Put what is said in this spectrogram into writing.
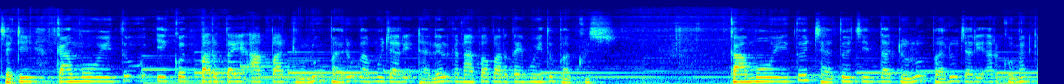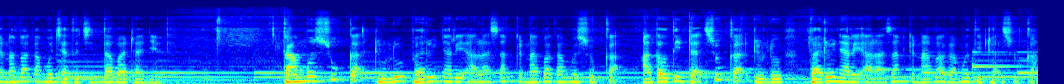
Jadi kamu itu ikut partai apa dulu baru kamu cari dalil kenapa partaimu itu bagus. Kamu itu jatuh cinta dulu baru cari argumen kenapa kamu jatuh cinta padanya. Kamu suka dulu baru nyari alasan kenapa kamu suka Atau tidak suka dulu baru nyari alasan kenapa kamu tidak suka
